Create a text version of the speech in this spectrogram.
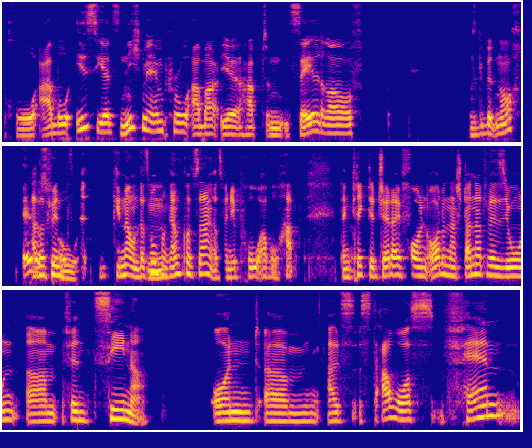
Pro-Abo, ist jetzt nicht mehr im Pro, aber ihr habt einen Sale drauf. Was gibt es noch? Also für oh. genau, und das mhm. muss man ganz kurz sagen. Also, wenn ihr Pro-Abo habt, dann kriegt ihr Jedi Fallen Order in der Standardversion ähm, für einen Zehner. Und ähm, als Star Wars-Fan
